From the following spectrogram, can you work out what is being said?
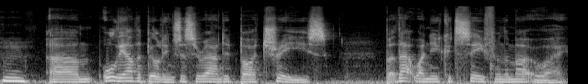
Mm. Um, all the other buildings are surrounded by trees, but that one you could see from the motorway.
